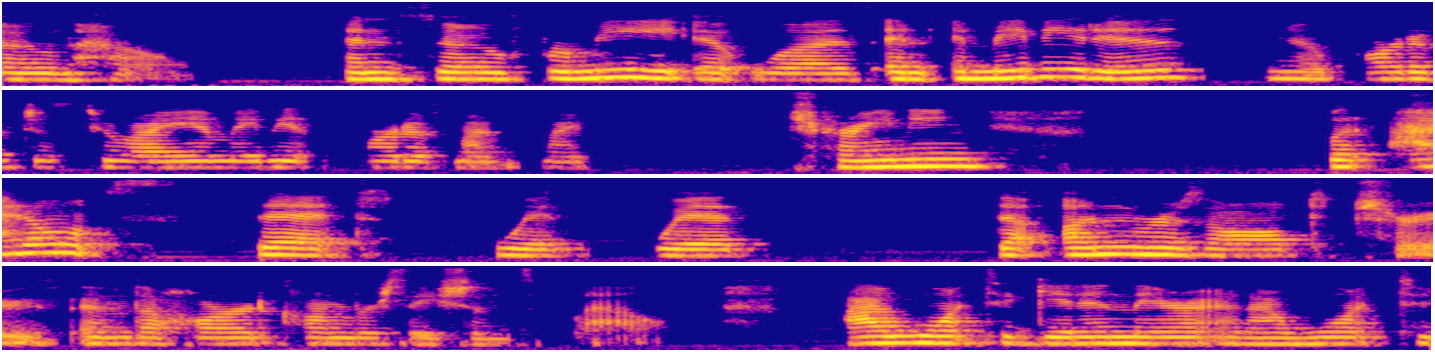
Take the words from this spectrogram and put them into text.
own home. And so for me it was and, and maybe it is, you know, part of just who I am, maybe it's part of my my training. But I don't sit with with the unresolved truth and the hard conversations well. I want to get in there and I want to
